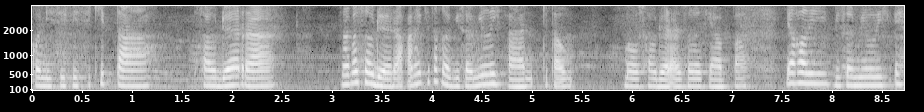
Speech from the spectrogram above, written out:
kondisi fisik kita, saudara. Kenapa saudara? Karena kita nggak bisa milih kan, kita mau saudaraan sama siapa. Ya kali bisa milih, eh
